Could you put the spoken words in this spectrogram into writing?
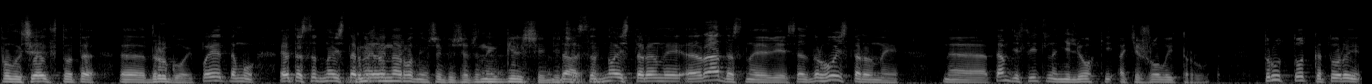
получает кто-то э, другой. Поэтому это, с одной стороны, народний вже бюджет, вже не більший бюджет. Да, с одной стороны э, радостная весть, а с другой стороны э, там действительно не легкий, а тяжелый труд. Труд тот, который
